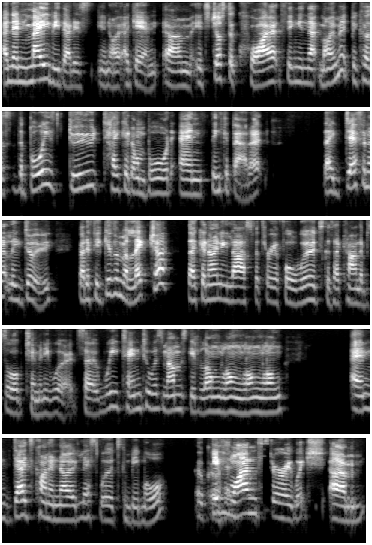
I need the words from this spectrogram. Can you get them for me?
And then maybe that is, you know, again, um, it's just a quiet thing in that moment because the boys do take it on board and think about it. They definitely do. But if you give them a lecture, they can only last for three or four words because they can't absorb too many words. So we tend to, as mums, give long, long, long, long. And dads kind of know less words can be more Oh, give ahead. one story which um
